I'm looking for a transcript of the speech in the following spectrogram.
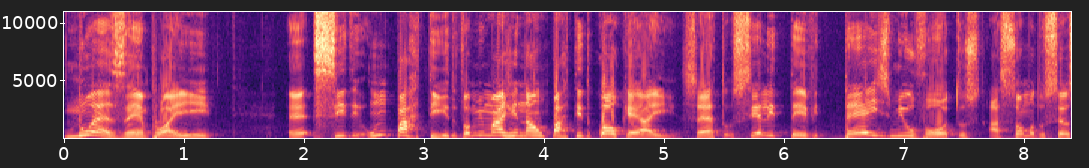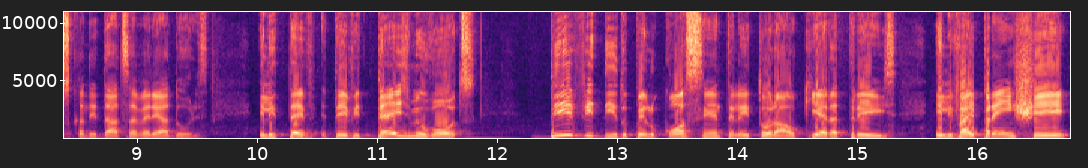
No exemplo aí, é, se um partido, vamos imaginar um partido qualquer aí, certo? Se ele teve 10 mil votos, a soma dos seus candidatos a vereadores, ele teve, teve 10 mil votos, dividido pelo quociente eleitoral, que era 3, ele vai preencher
